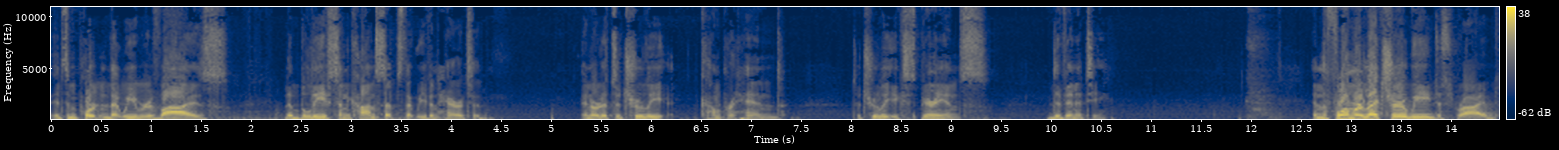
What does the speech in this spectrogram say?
It's important that we revise the beliefs and concepts that we've inherited in order to truly comprehend, to truly experience divinity. In the former lecture, we described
